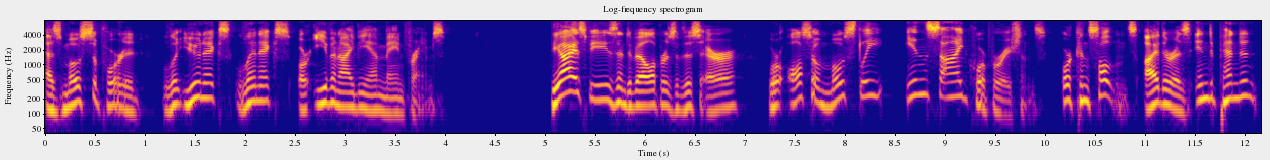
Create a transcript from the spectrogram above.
as most supported Unix, Linux, or even IBM mainframes. The ISVs and developers of this era were also mostly inside corporations or consultants, either as independent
